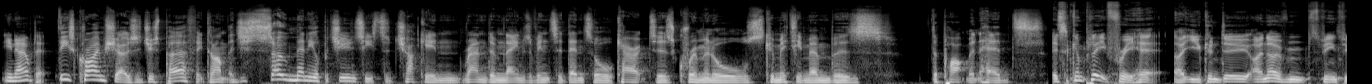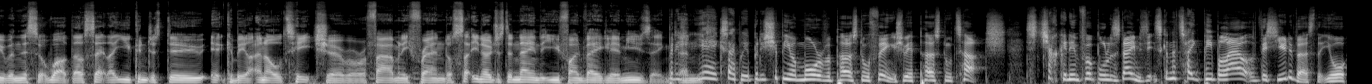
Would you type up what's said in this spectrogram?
he nailed it. These crime shows are just perfect, aren't they? Just so many opportunities to chuck in random names of incidental characters, criminals, committee members, department heads. It's a complete free hit. Like you can do. I know from speaking to people in this sort of world, they'll say like you can just do. It could be like an old teacher or a family friend or you know just a name that you find vaguely amusing. But and yeah, exactly. But it should be a more of a personal thing. It should be a personal touch. Just chucking in footballers' names. It's going to take people out of this universe that you're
